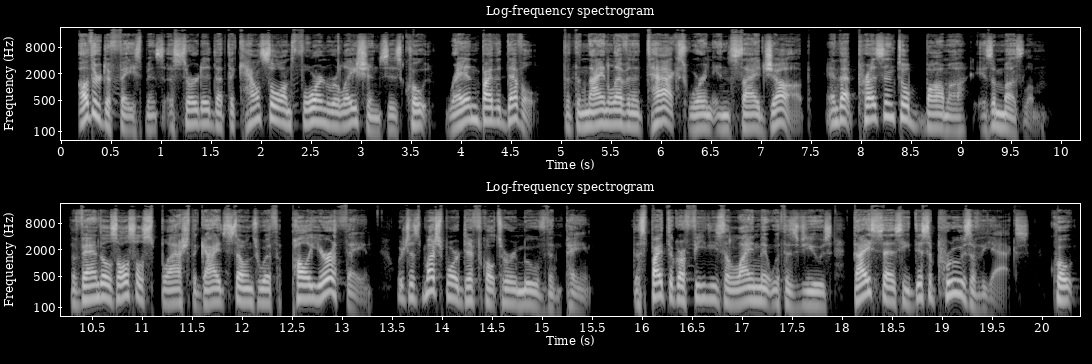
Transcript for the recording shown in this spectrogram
Other defacements asserted that the Council on Foreign Relations is, quote, ran by the devil, that the 9 11 attacks were an inside job, and that President Obama is a Muslim. The Vandals also splashed the guidestones with polyurethane, which is much more difficult to remove than paint. Despite the graffiti's alignment with his views, Dice says he disapproves of the acts. Quote,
